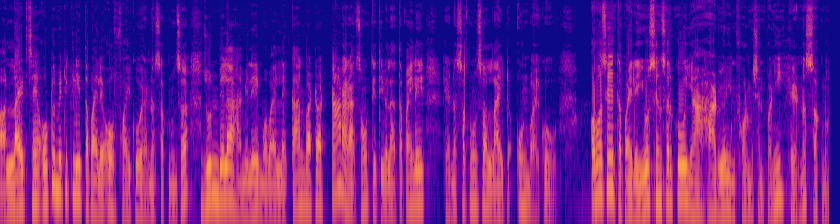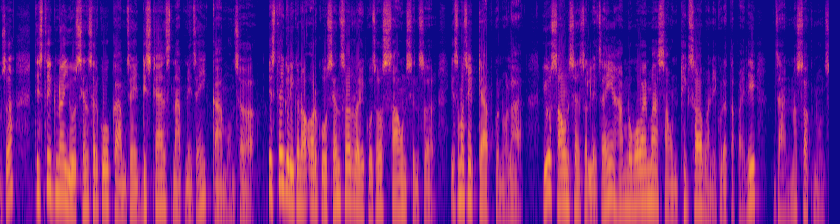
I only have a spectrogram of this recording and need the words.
लाइट चाहिँ अटोमेटिकली तपाईँले अफ भएको हेर्न सक्नुहुन्छ। जुन बेला हामीले मोबाइललाई कानबाट टाढा राख्छौँ त्यति बेला तपाईँले हेर्न सक्नुहुन्छ लाइट अन भएको। अब चाहिँ तपाईँले यो सेन्सरको यहाँ हार्डवेयर इन्फर्मेसन पनि हेर्न सक्नुहुन्छ। त्यस्तै गरिकन यो सेन्सरको काम चाहिँ डिस्टेन्स नाप्ने चाहिँ काम हुन्छ? त्यस्तै गरिकन अर्को सेन्सर रहेको छ साउन्ड सेन्सर। यसमा चाहिँ ट्याप गर्नुहोला। यो साउन्ड सेन्सरले चाहिँ हाम्रो मोबाइलमा साउन्ड ठिक छ भन्ने कुरा तपाईँले जान्न सक्नुहुन्छ।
